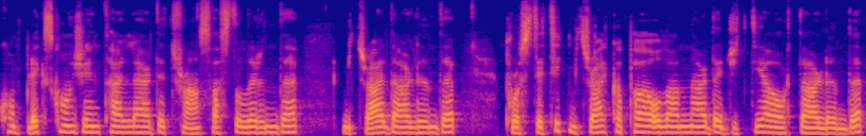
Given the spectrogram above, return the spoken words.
kompleks konjenitallerde, trans hastalarında, mitral darlığında, prostetik mitral kapağı olanlarda, ciddi aort darlığında,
